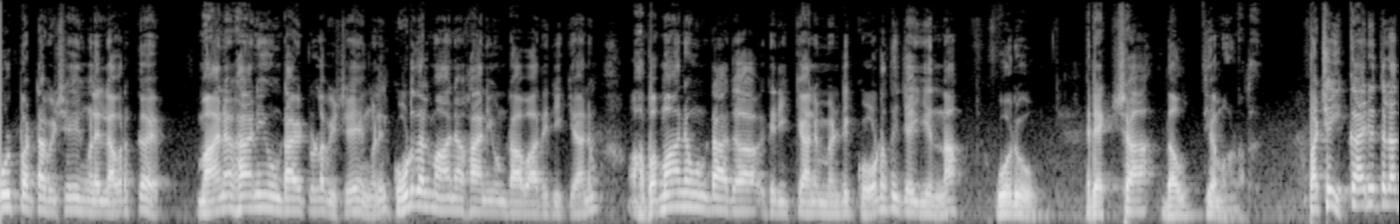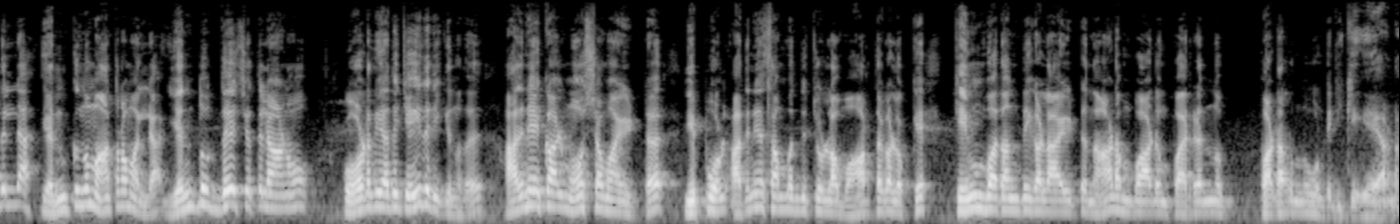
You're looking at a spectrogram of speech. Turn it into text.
ഉൾപ്പെട്ട വിഷയങ്ങളിൽ അവർക്ക് മാനഹാനി ഉണ്ടായിട്ടുള്ള വിഷയങ്ങളിൽ കൂടുതൽ മാനഹാനി ഉണ്ടാവാതിരിക്കാനും അപമാനം ഉണ്ടാകാതിരിക്കാനും വേണ്ടി കോടതി ചെയ്യുന്ന ഒരു രക്ഷാ ദൗത്യമാണത് പക്ഷേ ഇക്കാര്യത്തിൽ അതില്ല. എന്തെന്ന് മാത്രമല്ല എന്തുദ്ദേശത്തിലാണോ കോടതി അത് ചെയ്തിരിക്കുന്നത് അതിനേക്കാൾ മോശമായിട്ട് ഇപ്പോൾ അതിനെ സംബന്ധിച്ചുള്ള വാർത്തകളൊക്കെ കിംവദന്തികളായിട്ട് നാടമ്പാടും പരന്നു പടർന്നുകൊണ്ടിരിക്കുകയാണ്.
